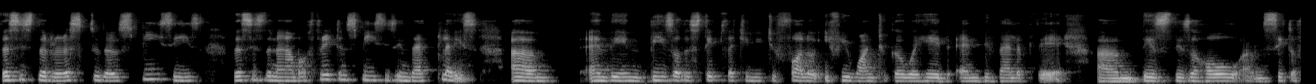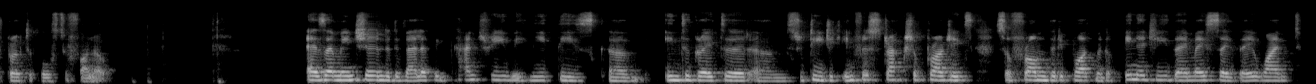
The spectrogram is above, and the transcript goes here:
this is the risk to those species. This is the number of threatened species in that place. Um, and then these are the steps that you need to follow if you want to go ahead and develop there. Um, there's there's a whole um, set of protocols to follow as I mentioned, a developing country, we need these um, integrated um, strategic infrastructure projects. So from the Department of Energy, they may say they want to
